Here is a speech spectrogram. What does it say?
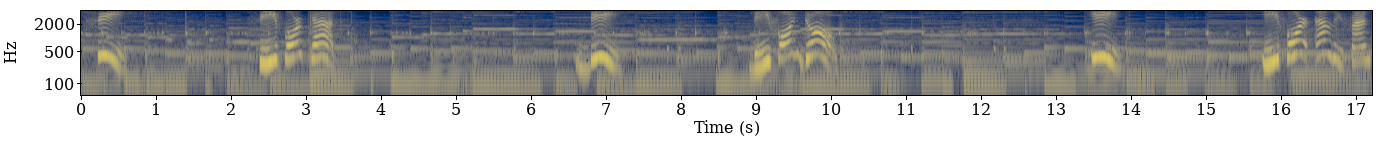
C. C for cat. D. D for dog. E. E for elephant.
